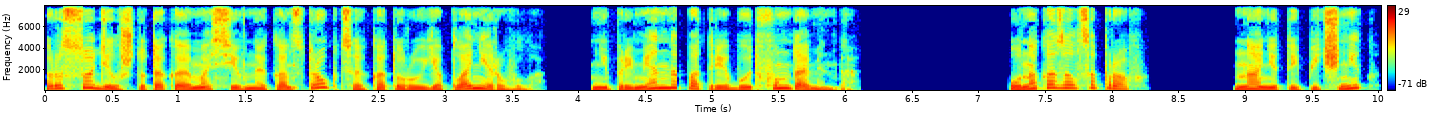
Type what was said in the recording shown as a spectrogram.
Рассудил, что такая массивная конструкция, которую я планировала, непременно потребует фундамента. Он оказался прав. Нанятый печник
